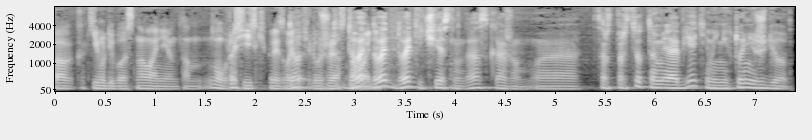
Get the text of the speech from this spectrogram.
по каким-либо основаниям, там, ну, российские производители да, уже основали. Давайте, давайте, давайте честно, да, скажем, э, с распростертыми объятиями никто не ждет.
